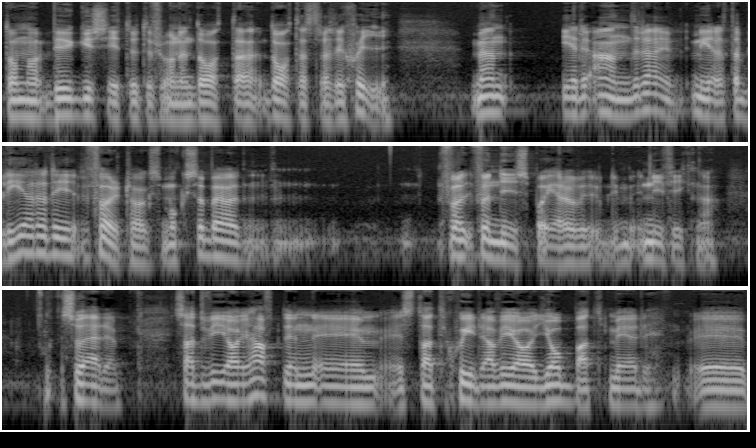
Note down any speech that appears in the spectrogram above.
De bygger sitt utifrån en data, datastrategi. Men är det andra mer etablerade företag som också börjar få, få nys på er och bli nyfikna? Så är det. Så att vi har ju haft en eh, strategi där vi har jobbat med eh,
